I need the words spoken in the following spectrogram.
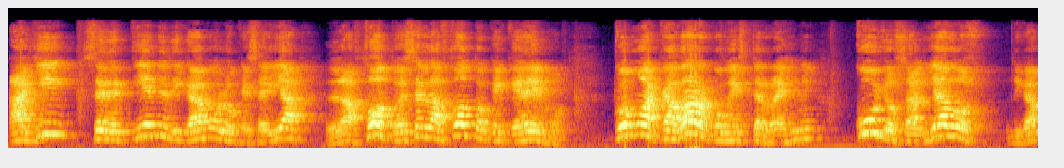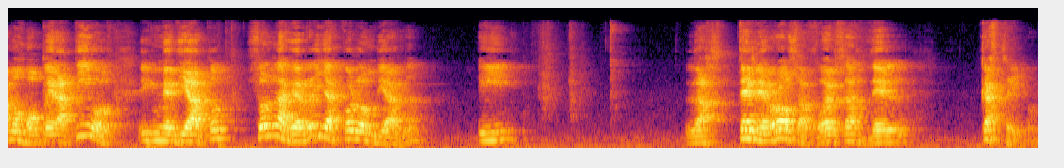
Allí se detiene, digamos, lo que sería la foto, esa es la foto que queremos. ¿Cómo acabar con este régimen cuyos aliados, digamos, operativos inmediatos son las guerrillas colombianas y las tenebrosas fuerzas del castrismo?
